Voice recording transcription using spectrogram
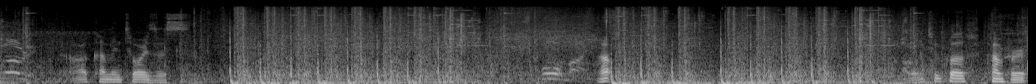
Reloading. All coming towards us. Oh. Getting too close. Comfort.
